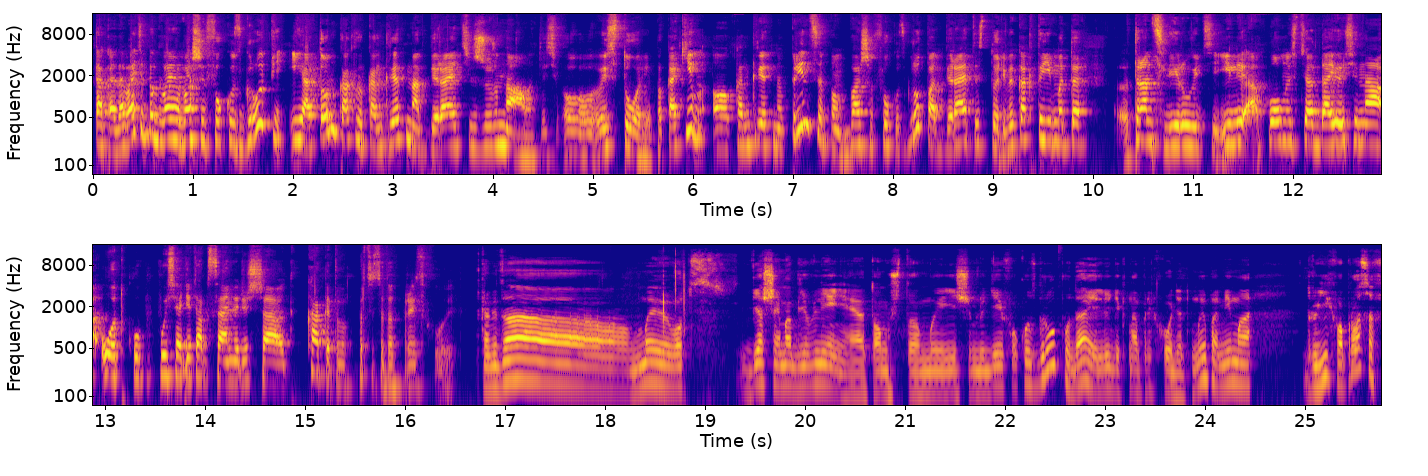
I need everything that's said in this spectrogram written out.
Так, а давайте поговорим о вашей фокус-группе и о том, как вы конкретно отбираете журналы, то есть о, истории. По каким о, конкретным принципам ваша фокус-группа отбирает истории? Вы как-то им это э, транслируете или полностью отдаете на откуп, пусть они там сами решают? Как это процесс этот происходит? Когда мы вот вешаем объявление о том, что мы ищем людей в фокус-группу, да, и люди к нам приходят, мы помимо других вопросов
